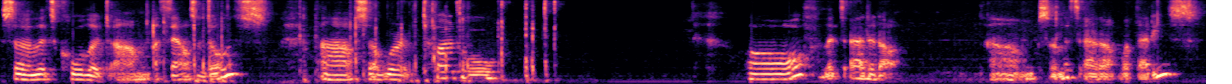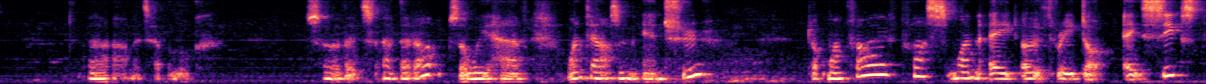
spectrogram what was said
So let's call it um, a thousand dollars. Uh, so we're at total of let's add it up. Um, so let's add up what that is. Uh, let's have a look. So let's add that up. So we have 1002.15 plus 1803.86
